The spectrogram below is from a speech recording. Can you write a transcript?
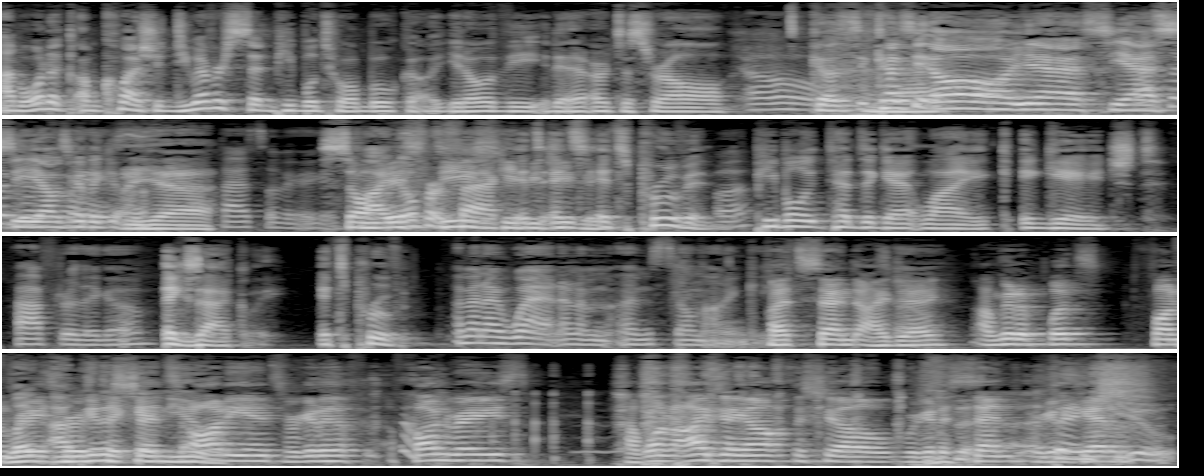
I want to. I'm question. Do you ever send people to a muka? You know the, the Eretz Oh. because oh yes yes. That's See, I was gonna. place. Get, Yeah. That's a very good. So I know for a fact it's, it's it's proven. People tend to get like engaged. after they go. Exactly. It's proven. I mean, I went and I'm I'm still not engaged. Let's send IJ. I'm gonna let's fundraise Let- I'm for gonna his send tickets. you. Audience, we're gonna fundraise. I want IJ off the show. We're gonna send. We're gonna Thank get him. you.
